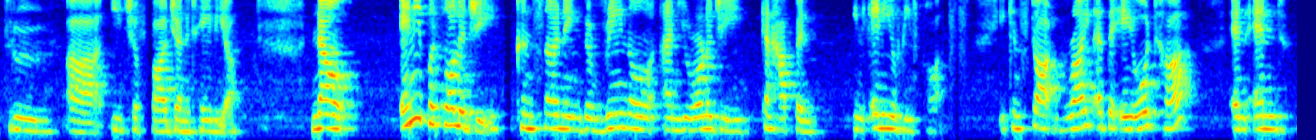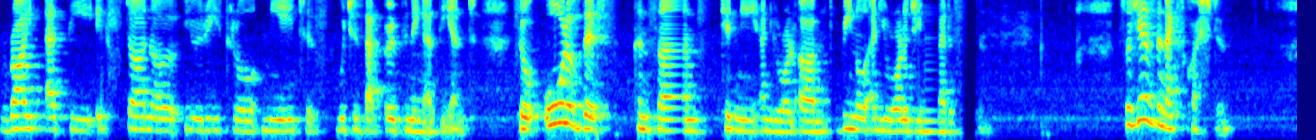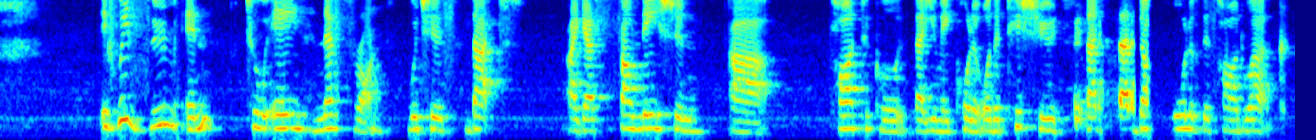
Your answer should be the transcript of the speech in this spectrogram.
through uh, each of our genitalia. Now, any pathology concerning the renal and urology can happen in any of these parts. It can start right at the aorta and end right at the external urethral meatus, which is that opening at the end. So all of this concerns kidney and uro- um, renal and urology medicine. So here's the next question. If we zoom in to a nephron, which is that, I guess, foundation uh, particle that you may call it, or the tissue that, that does all of this hard work.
